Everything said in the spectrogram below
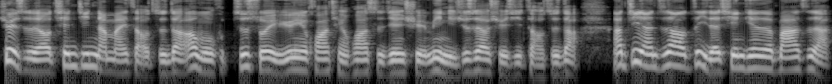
确实哦，千金难买早知道。而我们之所以愿意花钱花时间学命理，就是要学习早知道。那既然知道自己的先天的八字啊，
